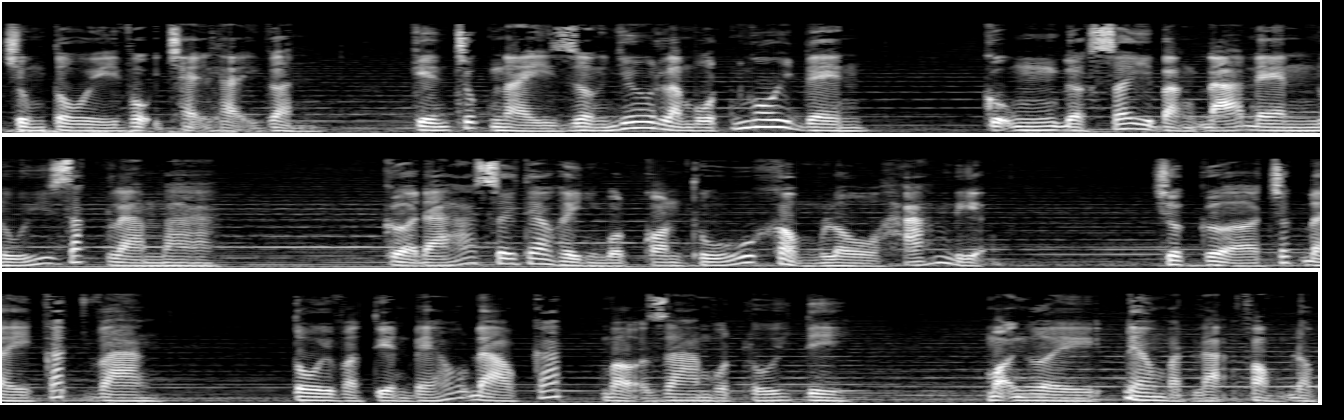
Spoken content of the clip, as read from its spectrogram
Chúng tôi vội chạy lại gần. Kiến trúc này dường như là một ngôi đền, cũng được xây bằng đá đen núi Rắc La Ma. Cửa đá xây theo hình một con thú khổng lồ há miệng. Trước cửa chất đầy cát vàng. Tôi và Tuyền Béo đào cát mở ra một lối đi. Mọi người đeo mặt nạ phòng độc,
